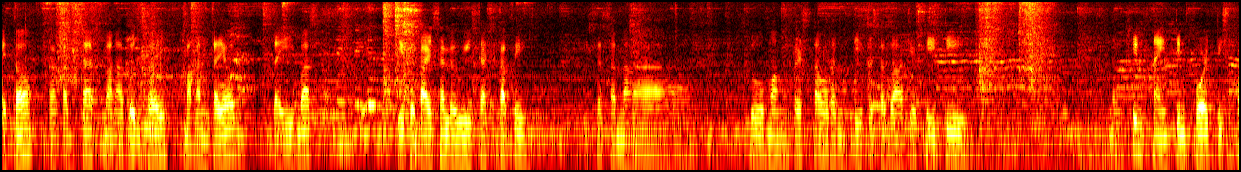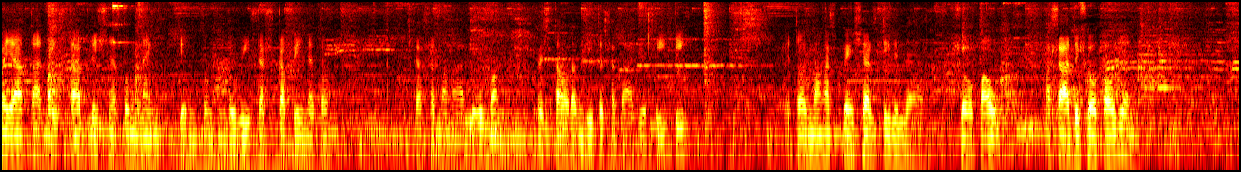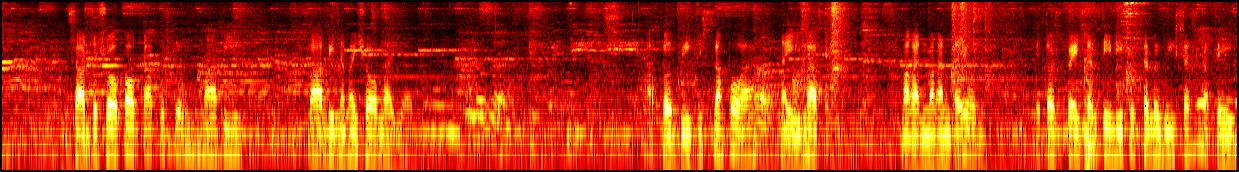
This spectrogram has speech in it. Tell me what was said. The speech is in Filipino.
Ito, kakabsat, mga bunsoy, makantayon, taimas. Dito tayo sa Luisas Cafe. Isa sa mga lumang restaurant dito sa Baguio City. Since 1940s pa yata, na-establish na tong 19, tong Luisas Cafe na to. Isa sa mga lumang restaurant dito sa Baguio City. Ito ang mga specialty nila, siopaw. Asado siopaw yan. Asado siopaw, tapos yung mabi, mabi na may siomay yan. Upload videos lang po ha, naimas. Makan-makan tayo. Ito specialty dito sa Luisas Cafe.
